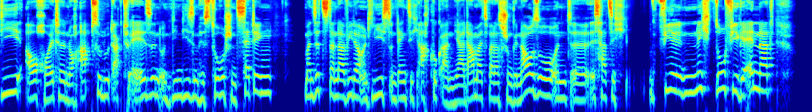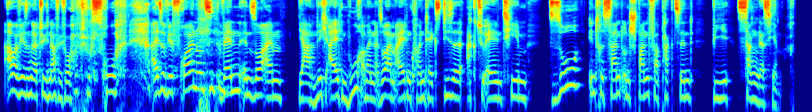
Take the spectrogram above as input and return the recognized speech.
die auch heute noch absolut aktuell sind und die in diesem historischen Setting man sitzt dann da wieder und liest und denkt sich, ach, guck an, ja, damals war das schon genauso und äh, es hat sich viel, nicht so viel geändert, aber wir sind natürlich nach wie vor hoffnungsfroh. Also wir freuen uns, wenn in so einem, ja, nicht alten Buch, aber in so einem alten Kontext diese aktuellen Themen so interessant und spannend verpackt sind, wie Sang das hier macht.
